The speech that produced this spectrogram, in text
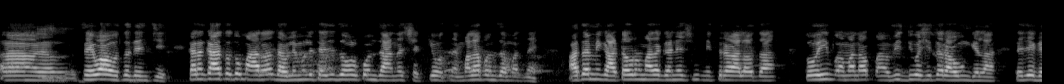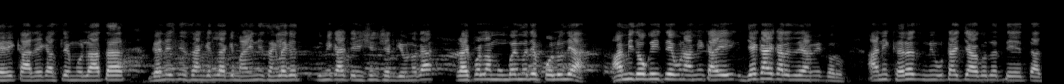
अं, सेवा होतं त्यांची. कारण काय आता तो मारायला धावल्यामुळे त्याच्याजवळ कोण जाणं शक्य होत नाही. मला पण जमत नाही. आता मी घाटावरून माझा गणेश मित्र आला होता. तोही मला वीस दिवस इथं राहून गेला. त्याच्या घरी कार्य असल्यामुळे आता गणेशने सांगितलं की माईने सांगितलं की तुम्ही काय टेन्शन शेट घेऊ नका. रायफलला मुंबईमध्ये पळू द्या. आम्ही दोघे इथे येऊन आम्ही काही जे काय करायचं ते आम्ही करू. आणि खरंच मी उठायच्या अगोदर ते येतात.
